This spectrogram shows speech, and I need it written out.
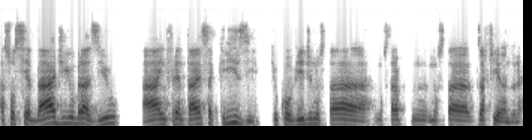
a sociedade e o Brasil a enfrentar essa crise que o Covid nos está nos tá, nos tá desafiando, né?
